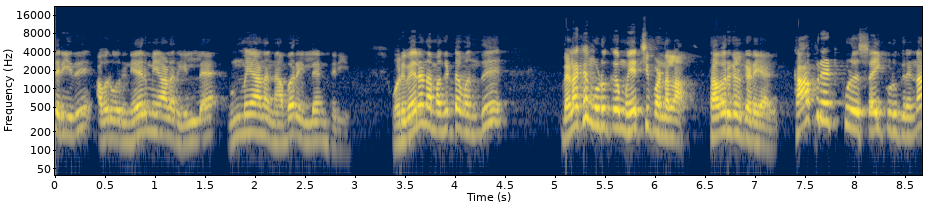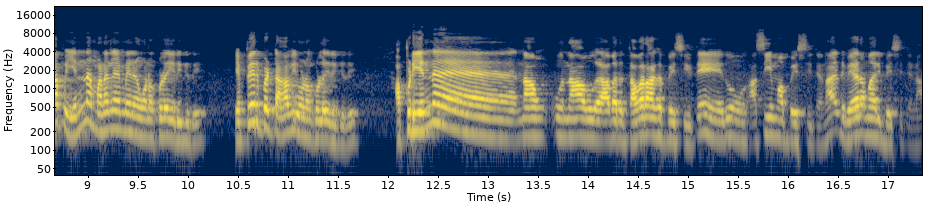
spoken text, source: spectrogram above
தெரியுது அவர் ஒரு நேர்மையாளர் இல்லை உண்மையான நபர் இல்லைன்னு தெரியுது. ஒருவேளை நம்மகிட்ட வந்து விளக்கம் கொடுக்க முயற்சி பண்ணலாம் தவறுகள் கிடையாது. காப்பரேட் ஸ்ட்ரைக் கொடுக்குறேன்னா அப்போ என்ன மனநிலைமை உனக்குள்ள இருக்குது? எப்பேற்பட்ட ஆவி உனக்குள்ள இருக்குது? அப்படி என்ன நான் நான் அவர் தவறாக பேசிட்டேன் எதுவும் அசியமாக பேசிட்டேனா இது வேற மாதிரி பேசிட்டேனா?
